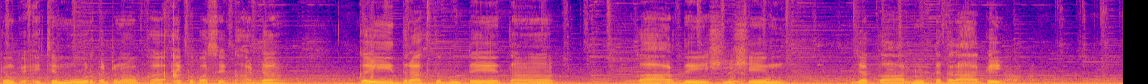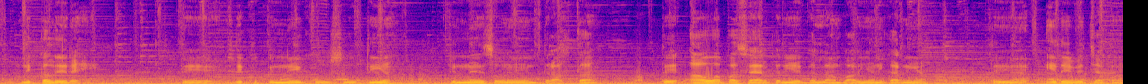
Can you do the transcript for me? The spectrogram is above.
ਕਿਉਂਕਿ ਇੱਥੇ ਮੋੜ ਕੱਟਣਾ ਔਖਾ, ਇੱਕ ਪਾਸੇ ਖਾਡਾ। ਕਈ ਦਰਖਤ ਬੂਟੇ ਤਾਂ ਕਾਰ ਦੇ ਸ਼ੀਸ਼ੇ ਨੂੰ ਜਾਂ ਕਾਰ ਨੂੰ ਟਕਰਾ ਕੇ ਨਿਕਲਦੇ ਰਹੇ। ਤੇ ਦੇਖੋ ਕਿੰਨੀ ਖੂਬਸੂਰਤੀ ਆ, ਕਿੰਨੇ ਸੋਹਣੇ ਦਰਖਤ ਆ। ਤੇ ਆਓ ਆਪਾਂ ਸੈਰ ਕਰੀਏ, ਗੱਲਾਂ ਬਾਹਲੀਆਂ ਨਹੀਂ ਕਰਨੀਆਂ। ਤੇ ਇਹਦੇ ਵਿੱਚ ਆਪਾਂ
